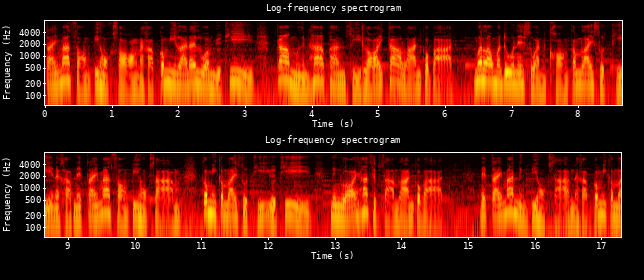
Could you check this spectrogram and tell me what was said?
ไตรมาส2ปี 62 นะครับ ก็มีรายได้รวมอยู่ที่ 95,409 ล้านกว่าบาทเมื่อเรามาดูในส่วนของกำไรสุทธินะครับในไตรมาส 2 ปี 63 ก็มีกำไรสุทธิอยู่ที่ 153 ล้านกว่าบาท ในไตรมาส 1 ปี 63 นะครับก็มีกำไร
